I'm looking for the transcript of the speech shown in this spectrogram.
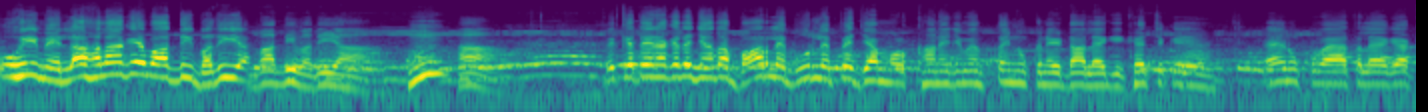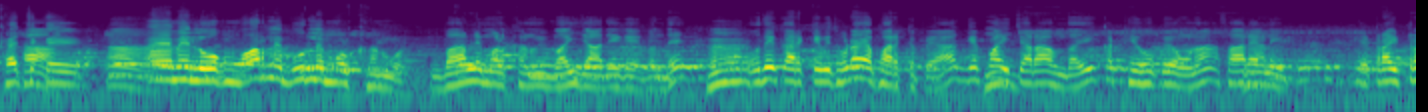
ਉਹੀ ਮੇਲਾ ਹਾਲਾਂਕਿ ਆਬਾਦੀ ਵਧੀ ਆ। ਵਾਦੀ ਵਧੀ ਹੂੰ? ਹਾਂ। ਵੀ ਕਿਤੇ ਨਾ ਕਿਤੇ ਜਾਂ ਤਾਂ ਬਾਹਰਲੇ ਬੂਰਲੇ ਭੇਜਿਆ ਮੁਲਕਾਂ ਨੇ ਜਿਵੇਂ ਤੈਨੂੰ ਕੈਨੇਡਾ ਲੈ ਗਈ ਖਿੱਚ ਕੇ ਇਹਨੂੰ ਕੁਵੈਤ ਲੈ ਗਿਆ ਖਿੱਚ ਕੇ। ਐਵੇਂ ਲੋਕ ਬਾਹਰਲੇ ਬੂਰਲੇ ਮੁਲਕਾਂ ਨੂੰ ਬਾਹਰਲੇ ਮੁਲਕਾਂ ਨੂੰ ਵੀ ਬਾਈ ਜ਼ਿਆਦੇ ਗਏ ਬੰਦੇ। ਉਹਦੇ ਕਰਕੇ ਵੀ ਥੋੜਾ ਜਿਹਾ ਫ਼ਰਕ ਪਿਆ ਅੱਗੇ ਭਾਈਚਾਰਾ ਹੁੰਦਾ ਜੀ ਇਕੱਠੇ ਹੋ ਕੇ ਆਉਣਾ ਸਾਰਿਆਂ ਨੇ ਤੇ ਟਰੈਕਟਰ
